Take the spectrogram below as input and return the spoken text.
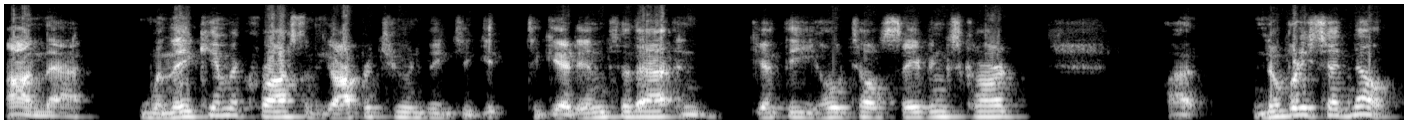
on that. When they came across the opportunity to get to get into that and get the hotel savings card, uh, nobody said no.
